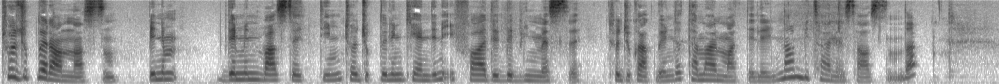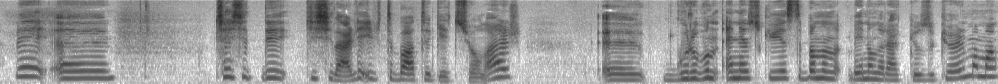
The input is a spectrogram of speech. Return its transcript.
çocuklar anlatsın. Benim demin bahsettiğim çocukların kendini ifade edebilmesi çocuk haklarında temel maddelerinden bir tanesi aslında. Ve e, çeşitli kişilerle irtibata geçiyorlar. E, grubun en eski üyesi ben, ben olarak gözüküyorum ama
